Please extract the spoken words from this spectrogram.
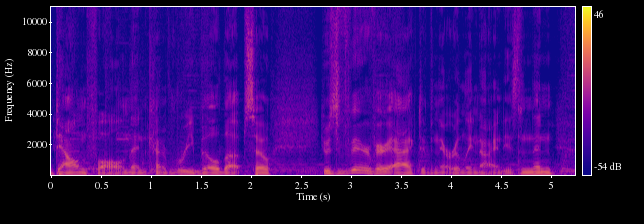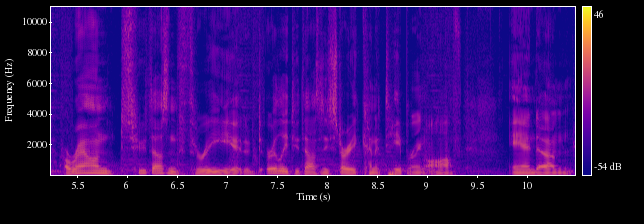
downfall, and then kind of rebuild up. So, he was very very active in the early 90s, and then around 2003, early 2000s, he started kind of tapering off, and um,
